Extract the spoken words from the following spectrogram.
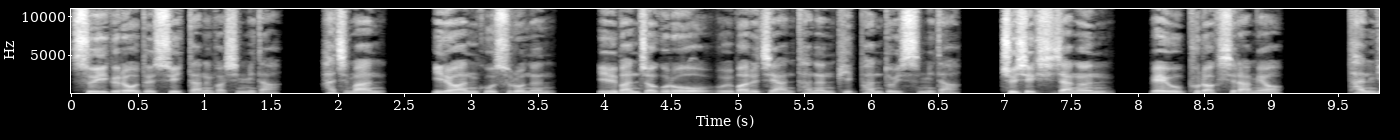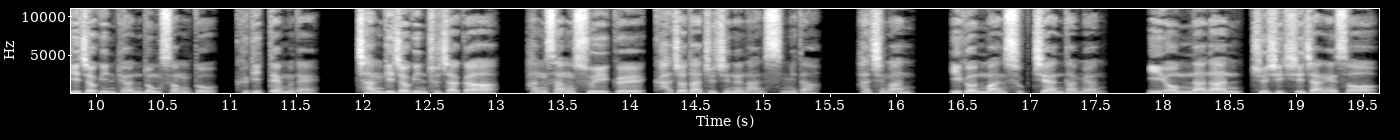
수익을 얻을 수 있다는 것입니다. 하지만 이러한 고수론은 일반적으로 올바르지 않다는 비판도 있습니다. 주식 시장은 매우 불확실하며 단기적인 변동성도 크기 때문에 장기적인 투자가 항상 수익을 가져다 주지는 않습니다. 하지만 이것만 숙지한다면 이 험난한 주식시장에서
